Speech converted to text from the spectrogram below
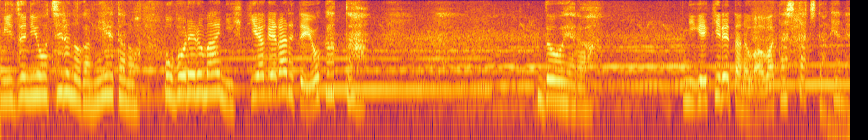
水に落ちるのが見えたの。溺れる前に引き上げられてよかった。どうやら逃げ切れたのは私たちだけね。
